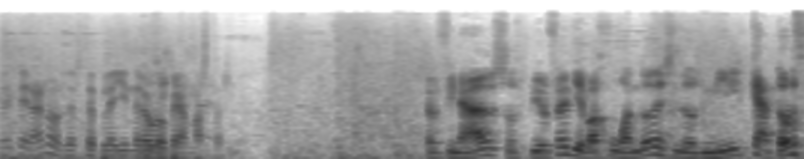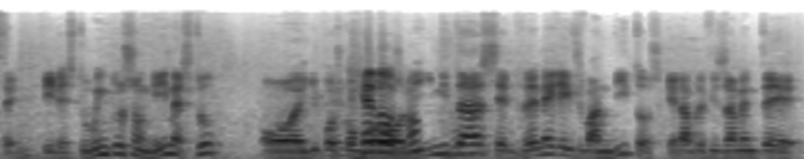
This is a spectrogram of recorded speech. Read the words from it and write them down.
Veteranos de este play-in del European Masters. Al final, Sos Purefed lleva jugando desde 2014. Es decir, estuvo incluso en Gamers tú. O equipos como G2, ¿no? Dignitas, en Renegades Banditos, que era precisamente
